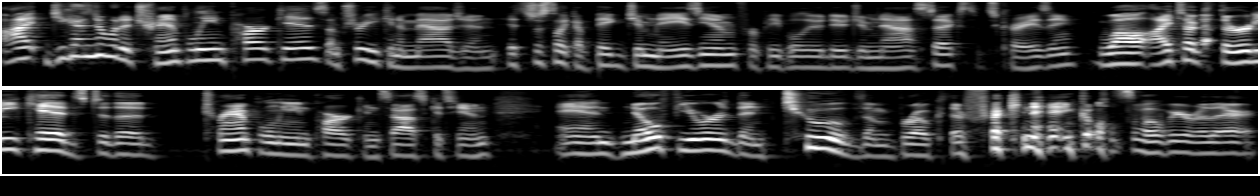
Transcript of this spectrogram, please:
I do you guys know what a trampoline park is? I'm sure you can imagine. It's just like a big gymnasium for people who do gymnastics. It's crazy. Well, I took 30 kids to the trampoline park in Saskatoon and no fewer than two of them broke their freaking ankles while we were there.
